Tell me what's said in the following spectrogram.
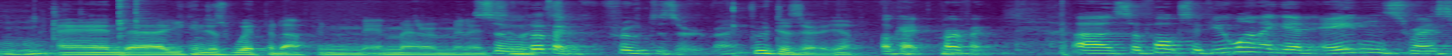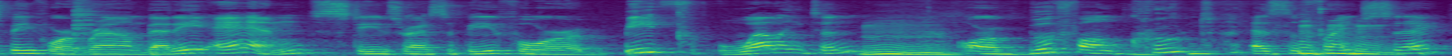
and uh, you can just whip it up in, in a matter of minutes. So it's a fruit dessert, right? fruit dessert, yeah. Okay, perfect. Uh, so, folks, if you want to get Aiden's recipe for brown Betty and Steve's recipe for beef Wellington or boeuf en croûte, as the French say,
